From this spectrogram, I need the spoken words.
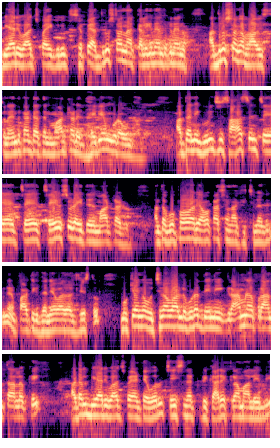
బిహారీ వాజ్పేయి గురించి చెప్పే అదృష్టం నాకు కలిగినందుకు నేను అదృష్టంగా భావిస్తున్నాను ఎందుకంటే అతను మాట్లాడే ధైర్యం కూడా ఉండాలి. అతని గురించి సాహసం చేయ చేయ- చేయసుడు అయితే మాట్లాడు. అంత గొప్పవారి అవకాశం నాకు ఇచ్చినందుకు నేను పార్టీకి ధన్యవాదాలు చేస్తూ ముఖ్యంగా వచ్చిన వాళ్ళు కూడా దీన్ని గ్రామీణ ప్రాంతాలకి అటల్ బిహారీ వాజ్పేయి అంటే ఎవరు చేసినటువంటి కార్యక్రమాలు ఏంది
